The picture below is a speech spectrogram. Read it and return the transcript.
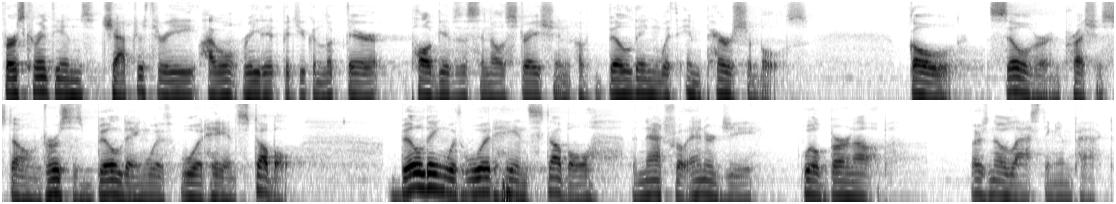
1 Corinthians chapter 3, I won't read it, but you can look there. Paul gives us an illustration of building with imperishables gold, silver, and precious stone versus building with wood, hay, and stubble. Building with wood, hay, and stubble, the natural energy will burn up. There's no lasting impact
